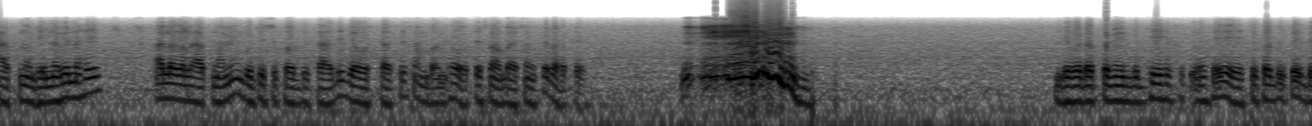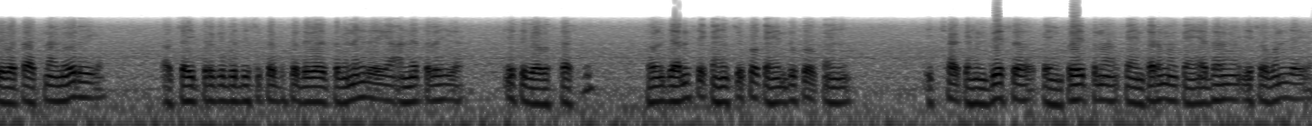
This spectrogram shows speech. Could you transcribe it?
आत्मा भिन्न भिन्न है। अलग अलग आत्मा में बुद्धि, सुख दुख आदि व्यवस्था से संबंध होते समवासन से रहते। देवदत्त में बुद्धि है, सुख दुख है, देवता आत्मा में रहेगा। और चैत्र की बुद्धि, सुख दुख देवदत्त में नहीं रहेगा, अन्यत्र रहेगा। ऐसी व्यवस्था से, और जाने से कहीं सुख कहीं दुख कहीं इच्छा, कहीं द्वेष, कहीं प्रयत्न, कहीं धर्म, कहीं अधर्म, ये सब बन जाएगा।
